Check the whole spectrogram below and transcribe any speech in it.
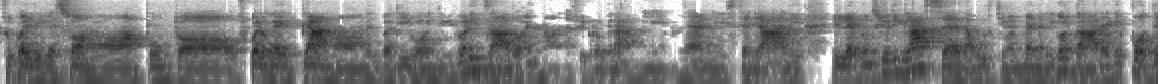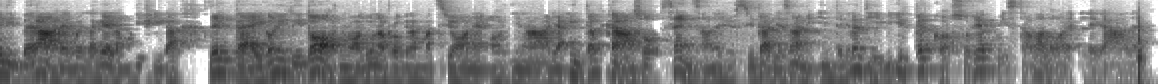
su quelli che sono appunto su quello che è il piano educativo individualizzato e non sui programmi eh, ministeriali. Il consiglio di classe, da ultimo è bene ricordare, che può deliberare quella che è la modifica del PEI con il ritorno ad una programmazione ordinaria. In tal caso, senza la necessità di esami integrativi, il percorso riacquista valore legale.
